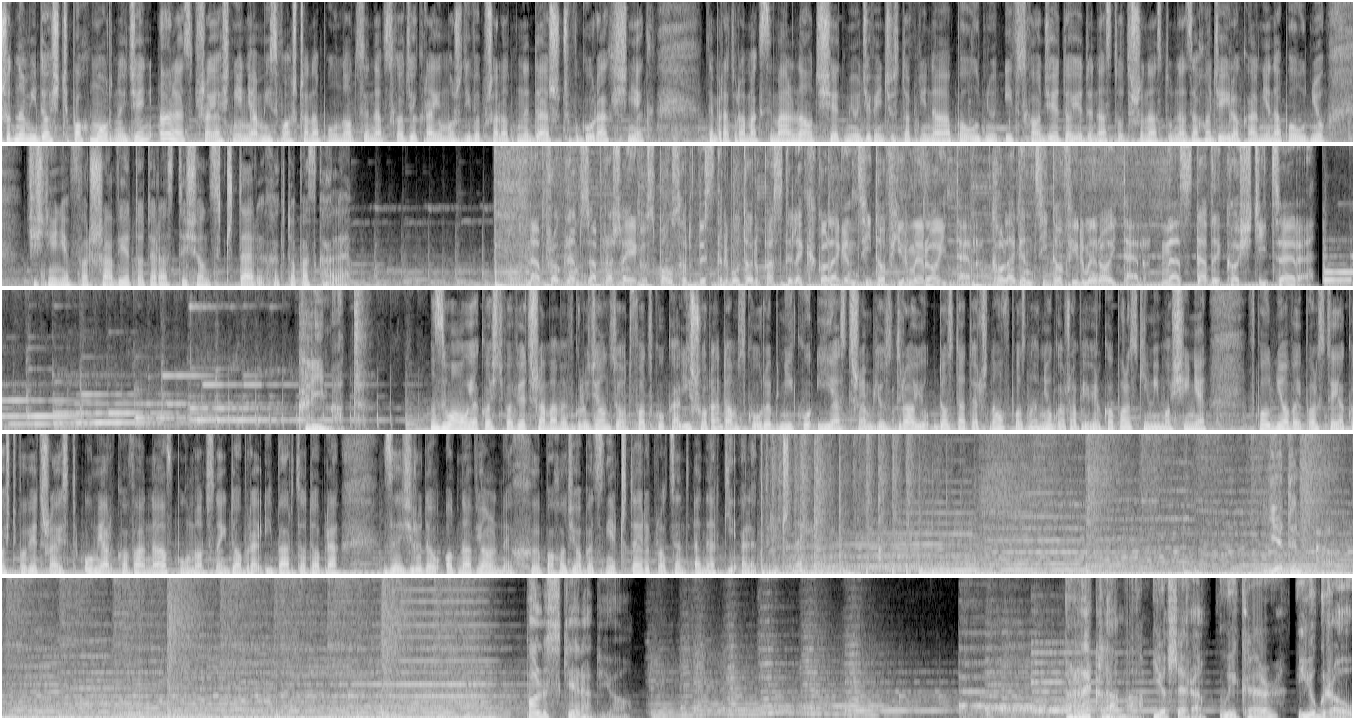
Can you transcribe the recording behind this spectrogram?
Przed nami dość pochmurny dzień, ale z przejaśnieniami, zwłaszcza na północy. Na wschodzie kraju możliwy przelotny deszcz, w górach śnieg. Temperatura maksymalna od 7-9 stopni na południu i wschodzie do 11-13 na zachodzie i lokalnie na południu. Ciśnienie w Warszawie to teraz 1004 hektopaskale. Na program zaprasza jego sponsor, dystrybutor pastylek kolagen Cito firmy Reuter. Kolagen Cito firmy Reuter. Nastawy kości cerę. Klimat. Złą jakość powietrza mamy w Grudziądzu, Otwocku, Kaliszu, Radomsku, Rybniku i Jastrzębiu Zdroju. Dostateczną w Poznaniu, Gorzowie Wielkopolskim i Mosinie. W południowej Polsce jakość powietrza jest umiarkowana, w północnej dobra i bardzo dobra. Ze źródeł odnawialnych pochodzi obecnie 4% energii elektrycznej. Jedynka. Polskie Radio. Reklama. Josera. We care, you grow.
